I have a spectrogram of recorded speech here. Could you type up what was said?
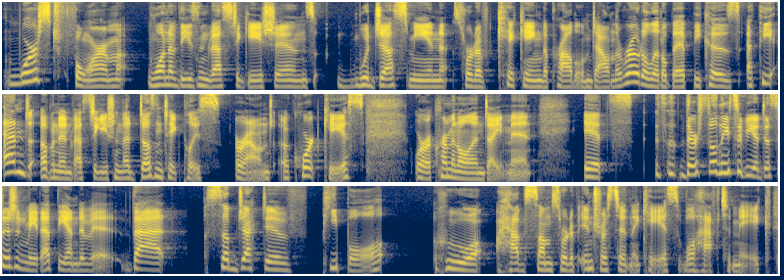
worst form, one of these investigations would just mean sort of kicking the problem down the road a little bit because at the end of an investigation that doesn't take place around a court case or a criminal indictment, it's, it's there still needs to be a decision made at the end of it that subjective people who have some sort of interest in the case will have to make.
